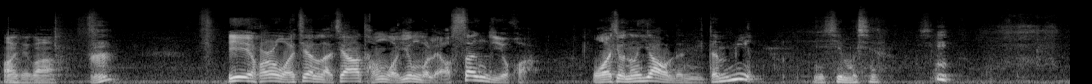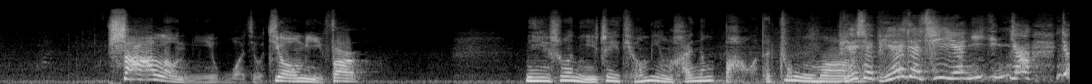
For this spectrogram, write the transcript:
王雪光，嗯。一会儿我见了加藤，我用不了三句话，我就能要了你的命，你信不信？嗯，杀了你我就交秘方。你说你这条命还能保得住吗？别介别介，七爷，你你瞧，你瞧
